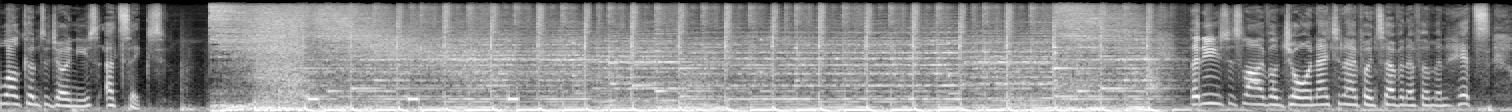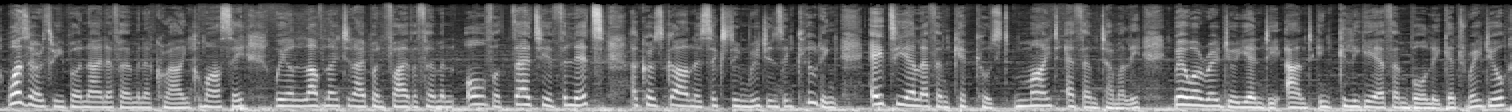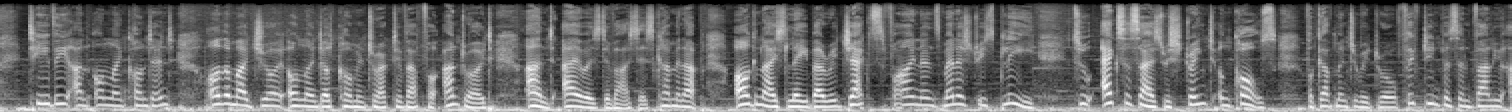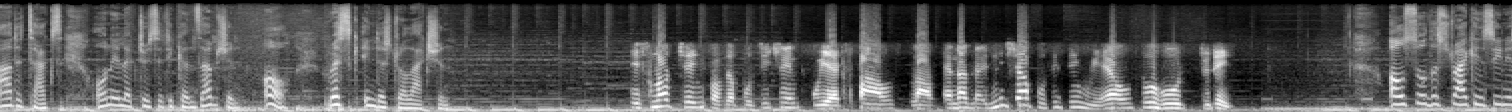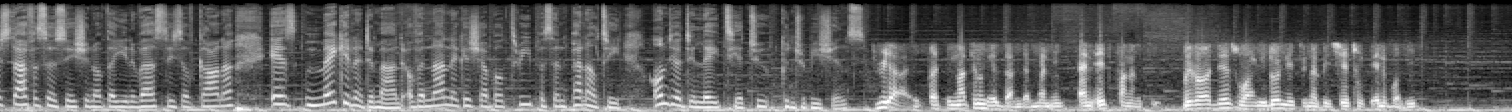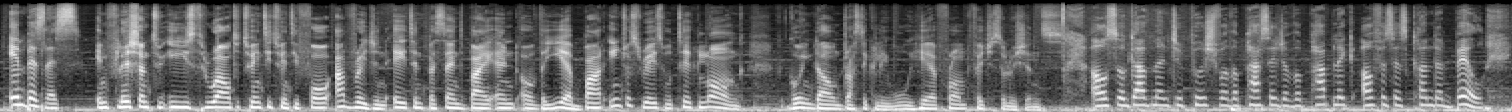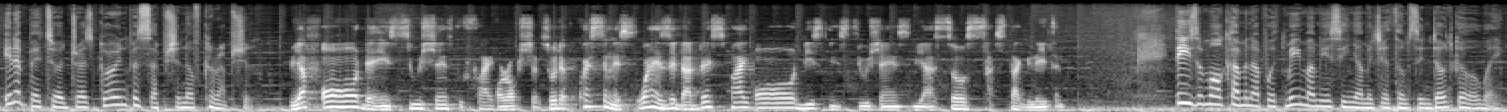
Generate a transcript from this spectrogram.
Welcome to Joy News at 6. The news is live on Joy 99.7 FM and Hitz 103.9 FM in Accra and Kumasi. We Love 99.5 FM and over 30 affiliates across Ghana's 16 regions, including ATL FM Cape Coast, Might FM Tamale, Bewa Radio Yendi, and Inkilige FM Bole. Get radio, TV, and online content on the MyJoyOnline.com interactive app for Android and iOS devices. Coming up, organized labor rejects finance ministry's plea to exercise restraint on calls for government to withdraw 15% value added tax on electricity consumption or risk industrial action. It's not changed from the position we espoused last, and that the initial position we held to hold today. Also, the Striking Senior Staff Association of the Universities of Ghana is making a demand of a non negotiable 3% penalty on their delayed Tier 2 contributions. We are expecting nothing less than the money and its penalty. Because this one, you don't need to negotiate with anybody. In business, Inflation to ease throughout 2024, averaging 18% by end of the year, but interest rates will take long, going down drastically. We'll hear from Fitch Solutions. also government to push for the passage of the Public Officers Conduct Bill in a bid to address growing perception of corruption. We have all the institutions to fight corruption. So the question is, why is it that despite all these institutions, we are so stagnating? These are more coming up with me, Mami Nyamiche Thompson. Don't go away.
